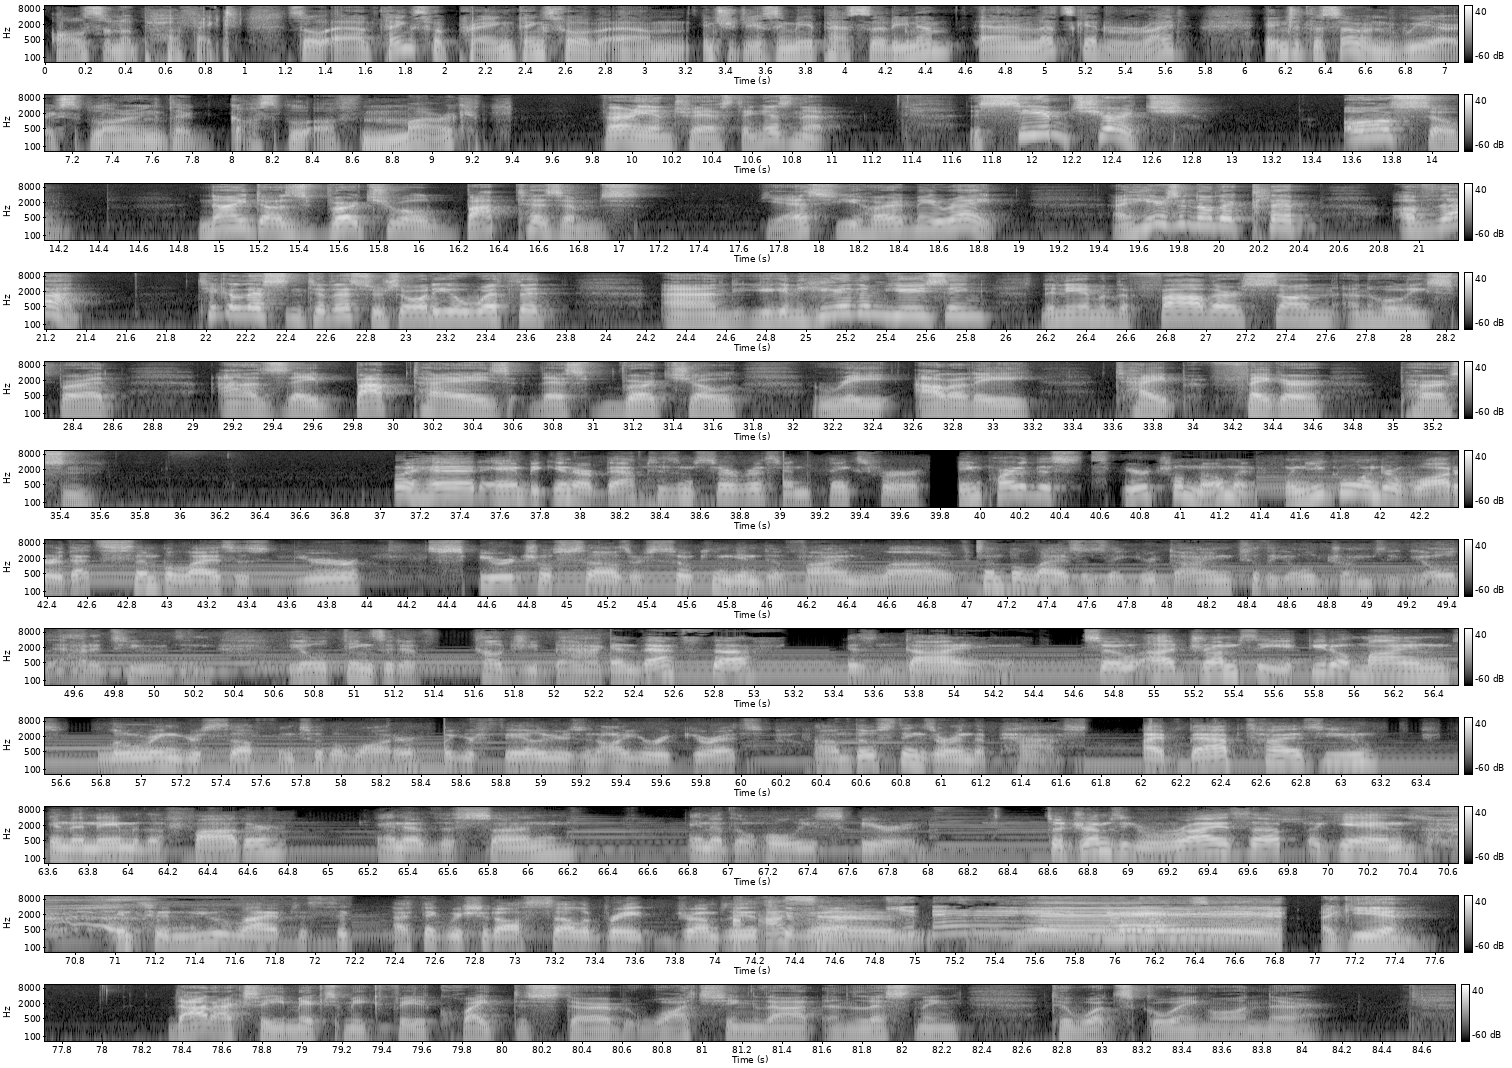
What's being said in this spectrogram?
also not perfect. So, uh, thanks for praying. Thanks for um, introducing me, Pastor Lina. And let's get right into the sermon. We are exploring the Gospel of Mark. Very interesting, isn't it? The same church also now does virtual baptisms. Yes, you heard me right. And here's another clip of that. Take a listen to this, there's audio with it, and you can hear them using the name of the Father, Son, and Holy Spirit as they baptize this virtual reality type figure person. go ahead and begin our baptism service. And thanks for being part of this spiritual moment. When you go underwater, that symbolizes your spiritual cells are soaking in divine love, symbolizes that you're dying to the old drums, the old attitudes, and the old things that have held you back. And that stuff is dying. So, uh, Drumsy, if you don't mind lowering yourself into the water, all your failures and all your regrets, um, those things are in the past. I baptize you in the name of the Father and of the Son and of the Holy Spirit. So, Drumsy, rise up again into new life. To sing. I think we should all celebrate Drumsy. Let's give him a Again, that actually makes me feel quite disturbed watching that and listening to what's going on there.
